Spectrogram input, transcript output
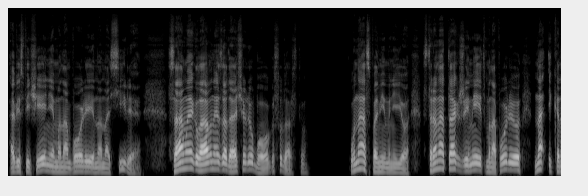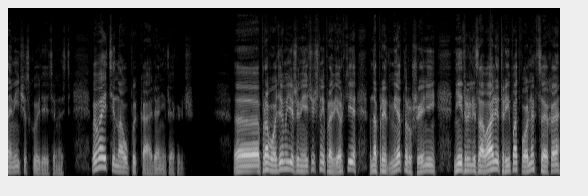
Обеспечение монополии на насилие – самая главная задача любого государства. У нас, помимо нее, страна также имеет монополию на экономическую деятельность. Бывайте на УПК, Леонид Яковлевич. Э, проводим ежемесячные проверки на предмет нарушений, нейтрализовали три подпольных цеха,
